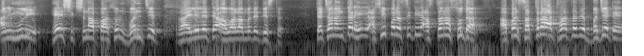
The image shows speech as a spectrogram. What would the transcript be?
आणि मुली हे शिक्षणापासून वंचित राहिलेले त्या अहवालामध्ये दिसतं. त्याच्यानंतर ही अशी परिस्थिती असताना सुद्धा आपण सतरा अठराचं जे बजेट आहे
